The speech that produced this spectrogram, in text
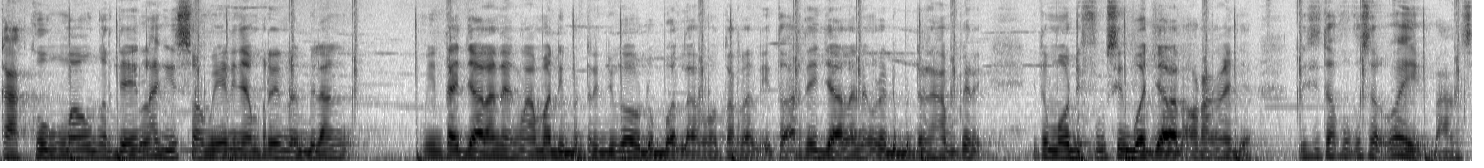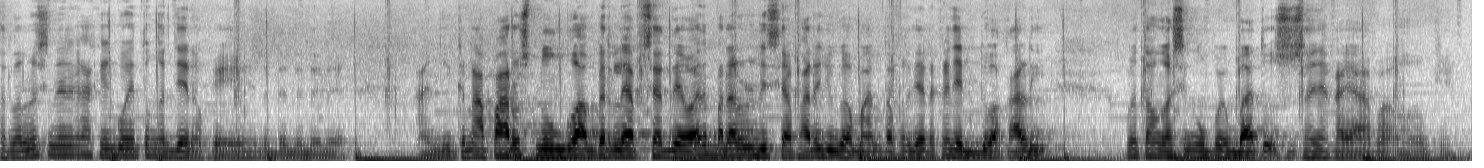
Kakung mau ngerjain lagi, suami ini nyamperin dan bilang minta jalan yang lama dibenerin juga udah buat lewat motor dan itu artinya jalan yang udah dibenerin hampir itu mau difungsin buat jalan orang aja. Di situ aku kesel, woi bangsat lalu sendiri kaki gue itu ngerjain, oke, anjing kenapa harus nunggu hampir lihat set dewa padahal lu di setiap hari juga mantap kerjanya kan jadi dua kali. Lu tau gak sih ngumpulin batu susahnya kayak apa? Oh, oke.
